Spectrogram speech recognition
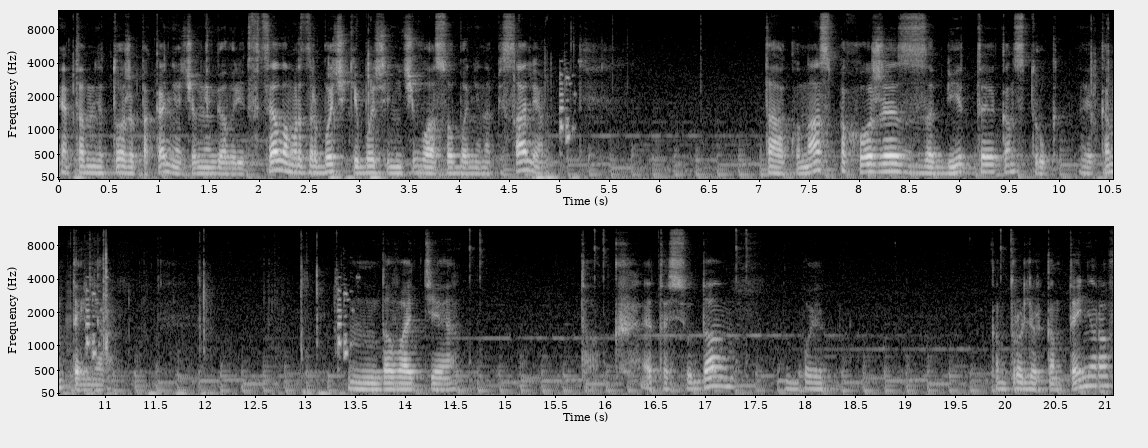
Это мне тоже пока ни о чем не говорит. В целом разработчики больше ничего особо не написали. Так, у нас, похоже, забитый конструк... Э, контейнер. Давайте... Так, это сюда. Бой... Контроллер контейнеров.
